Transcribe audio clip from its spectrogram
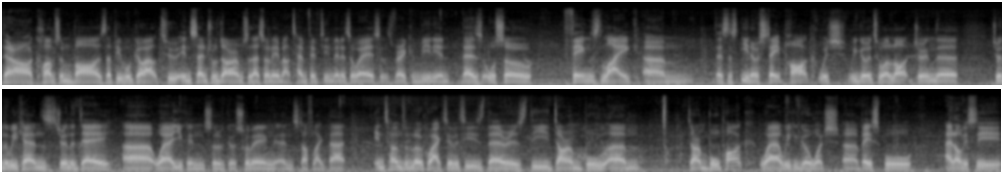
There are clubs and bars that people go out to in central Durham, so that's only about 10, 15 minutes away, so it's very convenient. There's also things like um, there's this Eno State Park, which we go to a lot during the during the weekends, during the day, uh, where you can sort of go swimming and stuff like that. In terms of local activities, there is the Durham Bull, um, Durham Ballpark, where we can go watch uh, baseball, and obviously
